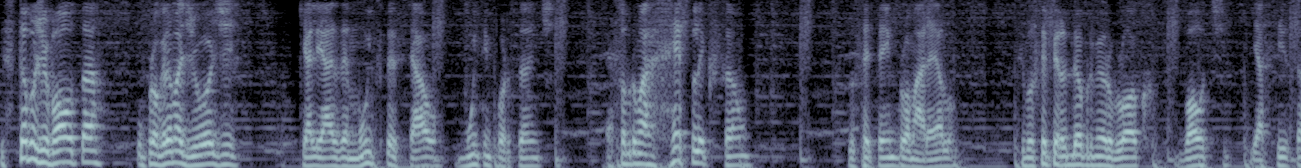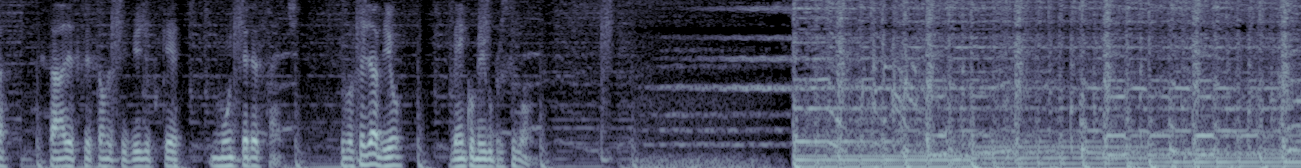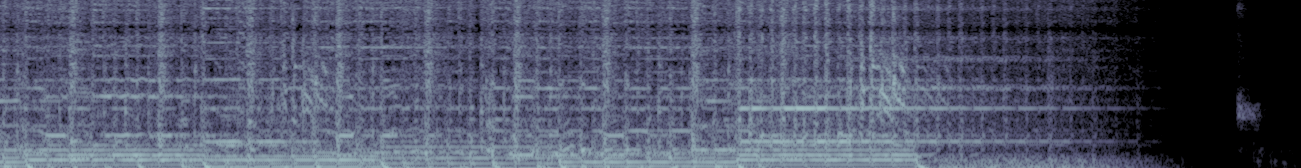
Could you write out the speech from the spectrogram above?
Estamos de volta. O programa de hoje, que aliás é muito especial, muito importante, é sobre uma reflexão do Setembro Amarelo. Se você perdeu o primeiro bloco, volte e assista. Está na descrição desse vídeo porque é muito interessante. Se você já viu, vem comigo para o segundo.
